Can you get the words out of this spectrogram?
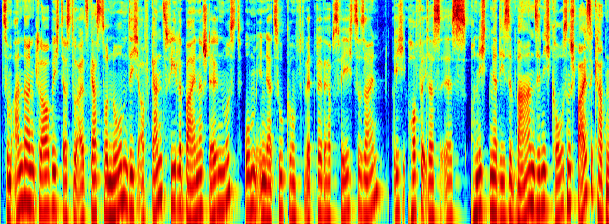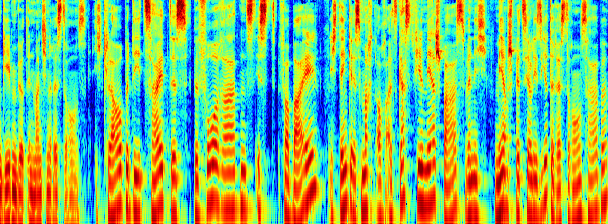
Zum anderen glaube ich, dass du als Gastronom dich auf ganz viele Beine stellen musst, um in der Zukunft wettbewerbsfähig zu sein. Ich hoffe, dass es auch nicht mehr diese wahnsinnig großen Speisekarten geben wird in manchen Restaurants. Ich glaube, die Zeit des Bevorratens ist vorbei. Ich denke, es macht auch als Gast viel mehr Spaß, wenn ich mehr spezialisierte Restaurants habe,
